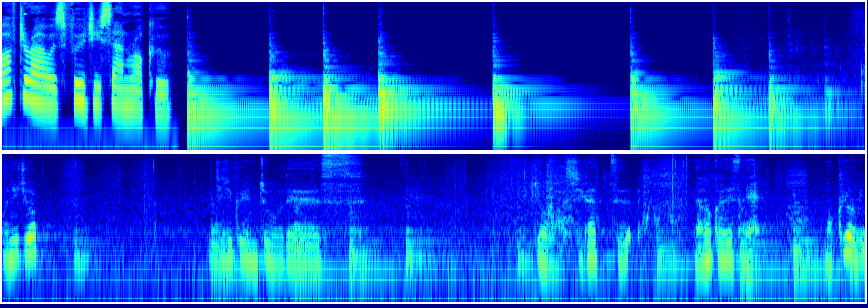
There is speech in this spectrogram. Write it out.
After Hours Fuji Sanroku. こんにちは。一軸園長です。今日は4月7日ですね。木曜日。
